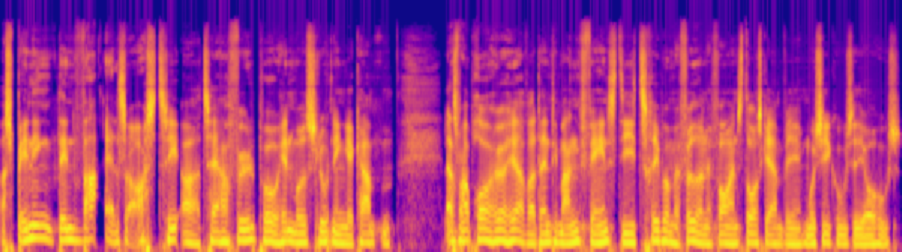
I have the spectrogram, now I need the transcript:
Og spændingen, den var altså også til at tage og føle på hen mod slutningen af kampen. Lad os bare prøve at høre her, hvordan de mange fans de tripper med fødderne foran storskærm ved Musikhuset i Aarhus.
